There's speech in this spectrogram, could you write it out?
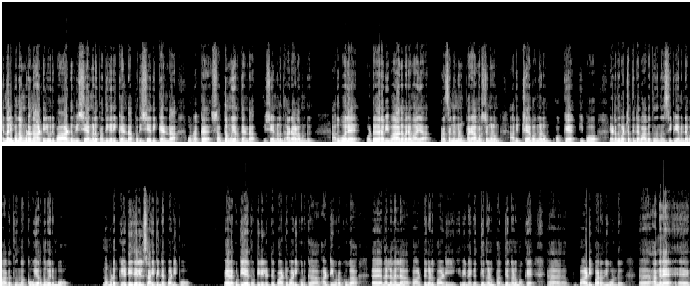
എന്നാൽ ഇപ്പോൾ നമ്മുടെ നാട്ടിൽ ഒരുപാട് വിഷയങ്ങൾ പ്രതികരിക്കേണ്ട പ്രതിഷേധിക്കേണ്ട ഉറക്ക ശബ്ദമുയർത്തേണ്ട വിഷയങ്ങൾ ധാരാളമുണ്ട്. അതുപോലെ ഒട്ടേറെ വിവാദപരമായ പ്രസംഗങ്ങളും പരാമർശങ്ങളും അധിക്ഷേപങ്ങളും ഒക്കെ ഇപ്പോൾ ഇടതുപക്ഷത്തിന്റെ ഭാഗത്ത് നിന്ന് സി പി എമ്മിന്റെ ഭാഗത്ത് നിന്നൊക്കെ ഉയർന്നു വരുമ്പോൾ നമ്മുടെ കെ ടി ജലീൽ സാഹിബിന്റെ പണിപ്പോൾ പേരക്കുട്ടിയെ തൊട്ടിലിട്ട് പാട്ട് പാടി കൊടുക്കുക അട്ടി ഉറക്കുക നല്ല നല്ല പാട്ടുകൾ പാടി പിന്നെ ഗദ്യങ്ങളും പദ്യങ്ങളും ഒക്കെ പാടി പറഞ്ഞുകൊണ്ട് അങ്ങനെ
